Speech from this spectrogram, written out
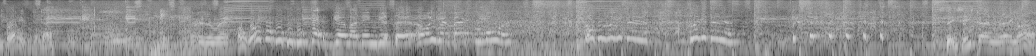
being brave today. There's a red. Oh, whoa! Dadgum, I didn't get that. Oh, he went back for more. Oh, look at that. Look at that. See, she's trying to run him off.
